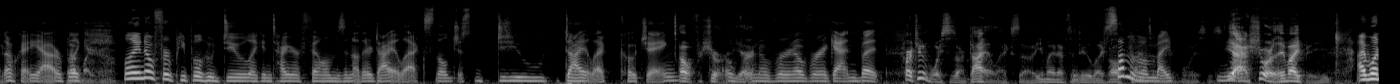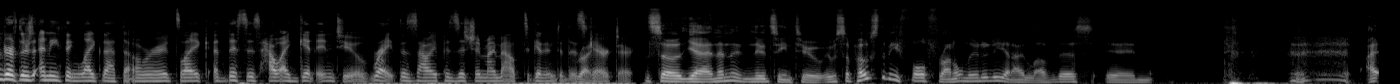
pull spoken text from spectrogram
there." Okay, yeah. Or That like, well, I know for people who do like entire films and other dialects, they'll just do dialect coaching Oh, for sure. over yeah. and over and over again. But Cartoon voices aren't dialects, though. You might have to do like all Some of them might- voices. yeah. Yeah. sure, they might be. I wonder if there's anything like that though, where it's like, uh, this is how I get into right. This is how I position my mouth to get into this Right. character. So yeah, and then the nude scene too. It was supposed to be full frontal nudity, and I love this. In I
